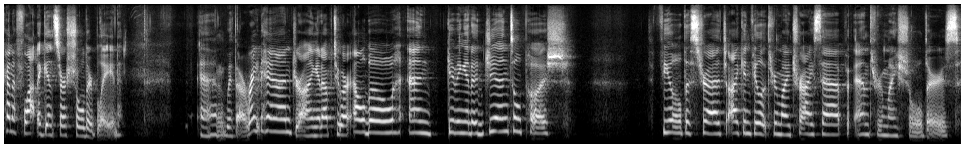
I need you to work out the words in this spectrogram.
kind of flat against our shoulder blade. And with our right hand, drawing it up to our elbow and giving it a gentle push. Feel the stretch. I can feel it through my tricep and through my shoulders.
